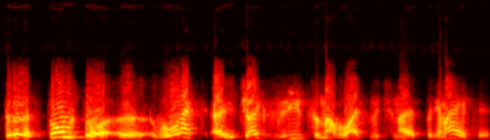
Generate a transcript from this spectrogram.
Стресс в том, что э, власть, э, человек злится на власть начинает, понимаете?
